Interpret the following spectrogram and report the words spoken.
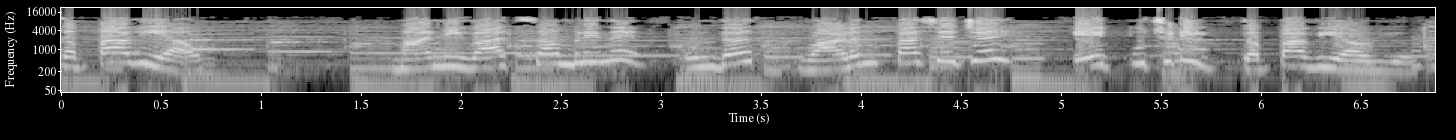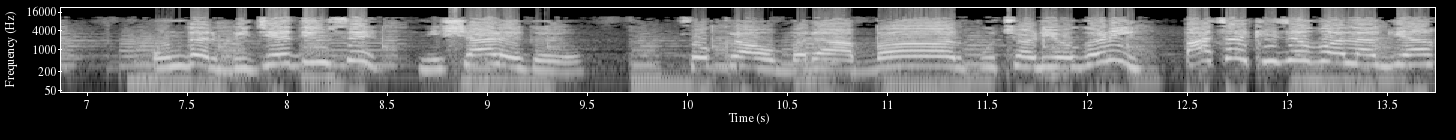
કપાવી આવ. માની વાત સાંભળીને ઉંદર વાળંદ પાસે જઈ એક પૂંછડી કપાવી આવ્યો. ઉંદર બીજે દિવસે નિશાળે ગયો. છોકરાઓ બરાબર પૂછડીઓ ગણી પાછા ખીજવવા લાગ્યા.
